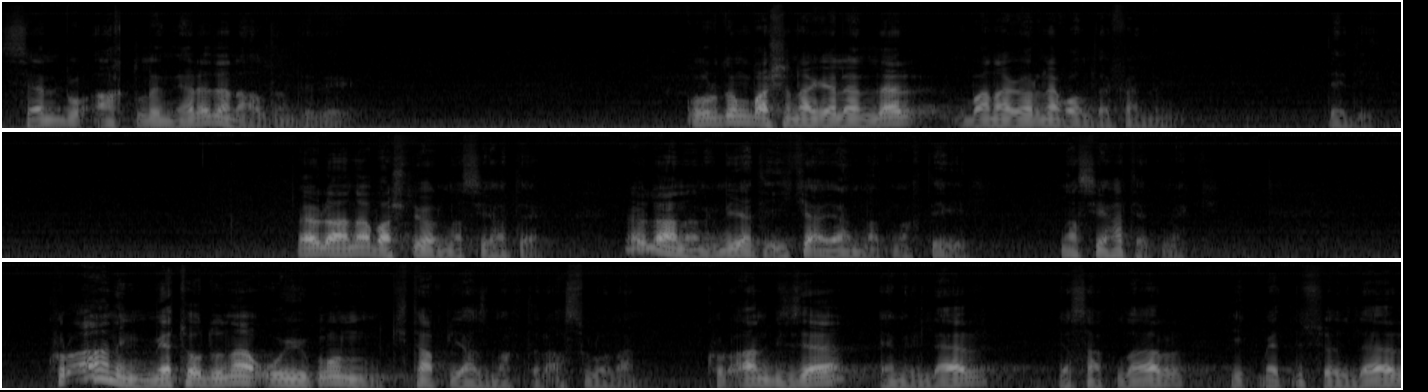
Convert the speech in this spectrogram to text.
sen bu aklı nereden aldın dedi. Kurdun başına gelenler bana örnek oldu efendim dedi. Mevlana başlıyor nasihate. Mevlana'nın niyeti hikaye anlatmak değil, nasihat etmek. Kur'an'ın metoduna uygun kitap yazmaktır asıl olan. Kur'an bize emirler, yasaklar, hikmetli sözler,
